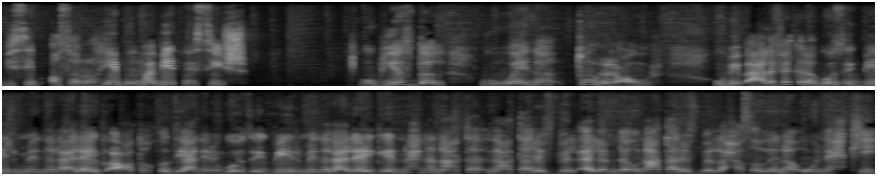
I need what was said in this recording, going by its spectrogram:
بيسيب اثر رهيب وما بيتنسيش. وبيفضل جوانا طول العمر. وبيبقى على فكرة جزء كبير من العلاج أعتقد يعني إن جزء كبير من العلاج إن إحنا نعت- نعترف بالألم ده ونعترف باللي حصل لنا ونحكيه.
